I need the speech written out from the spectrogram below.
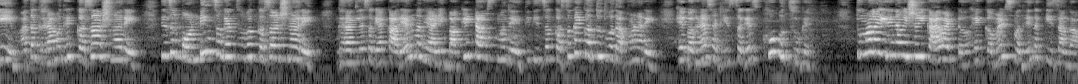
गेम आता घरामध्ये कसा असणार आहे? तिचं बॉन्डिंग सगळ्यांसोबत कसं असणार आहे? घरातल्या सगळ्या कार्यांमध्ये आणि बाकी टास्कमध्ये ती तिचं कसं काय कर्तृत्व दाखवणार आहे हे बघण्यासाठी सगळेच खूप उत्सुक आहे तुम्हाला इरिना विषयी काय वाटतं हे कमेंट्समध्ये नक्की सांगा.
